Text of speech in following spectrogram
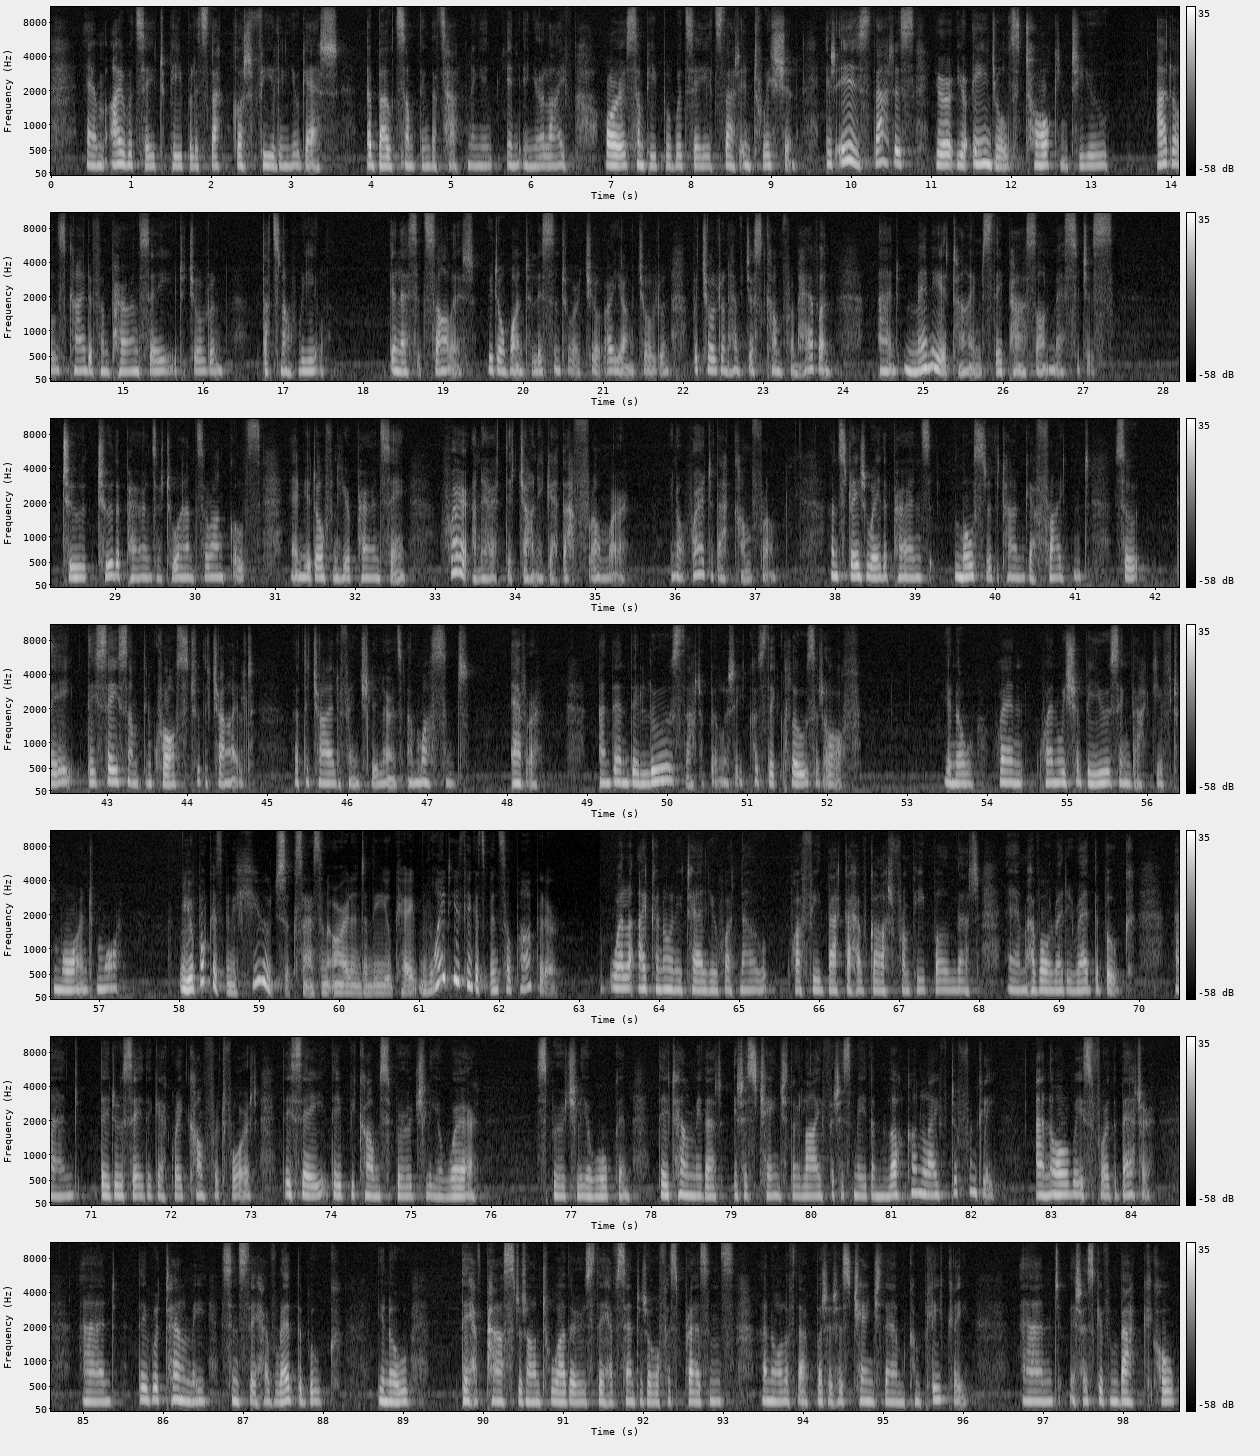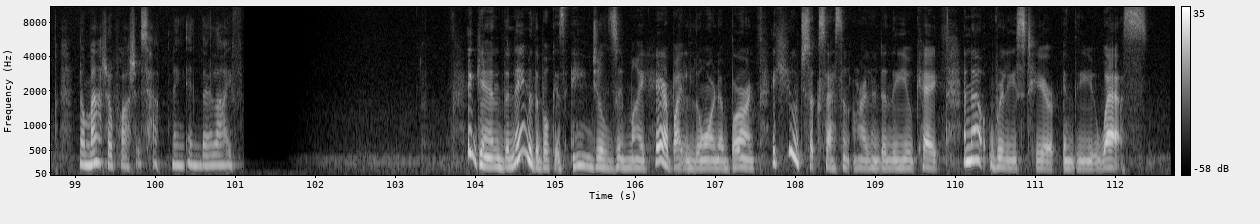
Um, I would say to people, it's that gut feeling you get about something that's happening in, in, in your life. Or some people would say it's that intuition. It is, that is your, your angels talking to you. Adults kind of and parents say to children, that's not real unless it's solid. We don't want to listen to our, our young children, but children have just come from heaven. And many a times they pass on messages to, to the parents or to aunts or uncles. And you'd often hear parents saying, where on earth did Johnny get that from? Or, you know, where did that come from? And straight away the parents, most of the time, get frightened. So they, they say something cross to the child that the child eventually learns, I mustn't ever. And then they lose that ability because they close it off. You know, when, when we should be using that gift more and more. Your book has been a huge success in Ireland and the UK. Why do you think it's been so popular? Well, I can only tell you what now, what feedback I have got from people that um, have already read the book, and they do say they get great comfort for it. They say they become spiritually aware, spiritually awoken. They tell me that it has changed their life, it has made them look on life differently, and always for the better. And they would tell me, since they have read the book, you know, they have passed it on to others, they have sent it off as presents and all of that, but it has changed them completely. And it has given back hope no matter what is happening in their life. Again, the name of the book is Angels in My Hair by Lorna Byrne, a huge success in Ireland and the UK, and now released here in the US.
